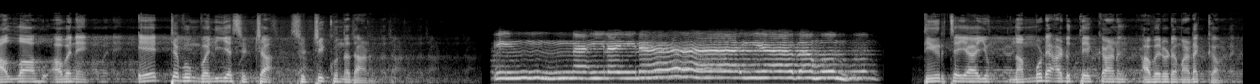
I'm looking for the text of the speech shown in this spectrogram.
അള്ളാഹു അവനെ ഏറ്റവും വലിയ ശിക്ഷ ശിക്ഷിക്കുന്നതാണ്. തീർച്ചയായും നമ്മുടെ അടുത്തേക്കാണ് അവരുടെ മടക്കം.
